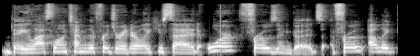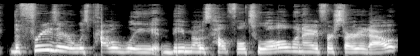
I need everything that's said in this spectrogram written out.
they last a long time in the refrigerator, like you said, or frozen goods. Fro- like the freezer was probably the most helpful tool when I first started out.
